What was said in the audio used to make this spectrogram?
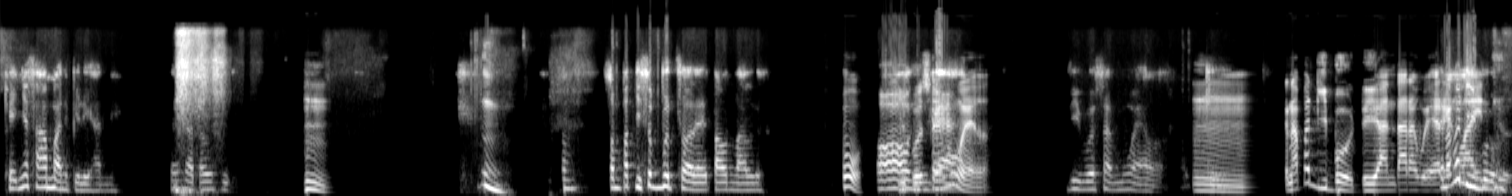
kayaknya sama nih pilihannya. Saya nggak tahu sih. Hmm. Hmm. Sempat disebut soalnya tahun lalu. Oh, Oh, Dibo enggak. Samuel. Dibo Samuel. Hmm. Kenapa Dibo di antara WR Kenapa yang lain? Dibo? Jul?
